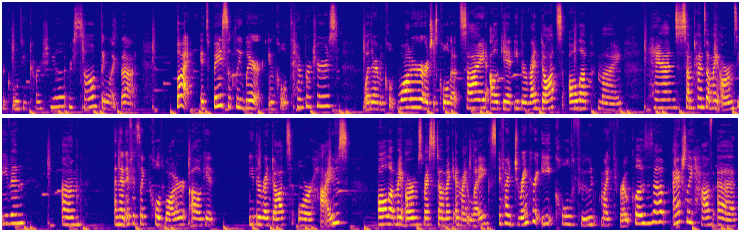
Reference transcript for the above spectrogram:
or cold eutarchia or something like that. But it's basically where in cold temperatures, whether I'm in cold water or just cold outside, I'll get either red dots all up my hands, sometimes up my arms even. Um, and then if it's like cold water, I'll get either red dots or hives all up my arms, my stomach, and my legs. If I drink or eat cold food, my throat closes up. I actually have a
